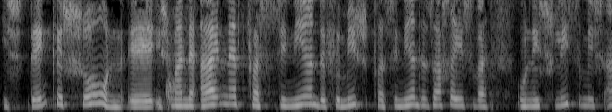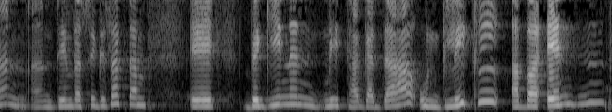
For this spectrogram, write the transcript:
Ich denke schon. Äh, ich meine, eine faszinierende, für mich faszinierende Sache ist, und ich schließe mich an, an dem, was Sie gesagt haben, äh, beginnen mit Haggadah und Glickel, aber enden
